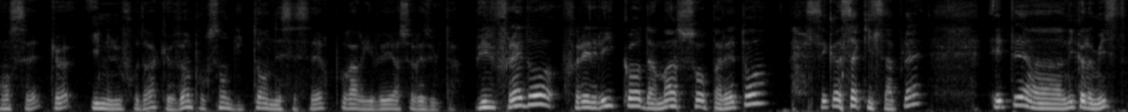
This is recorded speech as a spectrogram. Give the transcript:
on sait qu'il ne nous faudra que 20% du temps nécessaire pour arriver à ce résultat. Wilfredo Federico Damaso Pareto, c'est comme ça qu'il s'appelait, était un économiste,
